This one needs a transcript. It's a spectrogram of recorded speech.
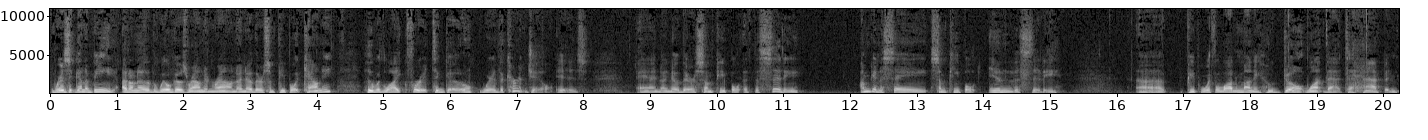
where's it going to be? I don't know. The wheel goes round and round. I know there are some people at county who would like for it to go where the current jail is. And I know there are some people at the city I'm going to say some people in the city, uh, people with a lot of money who don't want that to happen.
